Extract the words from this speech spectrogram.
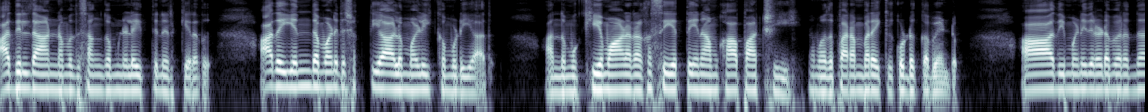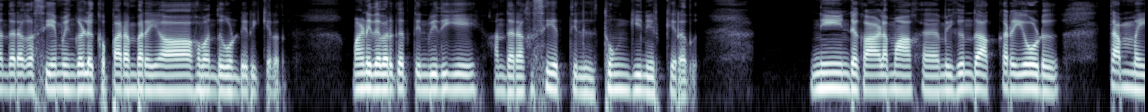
அதில்தான் நமது சங்கம் நிலைத்து நிற்கிறது. அதை எந்த மனித சக்தியாலும் அழிக்க முடியாது. அந்த முக்கியமான ரகசியத்தை நாம் காப்பாற்றி நமது பரம்பரைக்கு கொடுக்க வேண்டும். ஆதி மனிதரிடமிருந்து அந்த ரகசியம் எங்களுக்கு பரம்பரையாக வந்து கொண்டிருக்கிறது. மனித வர்க்கத்தின் விதியே அந்த ரகசியத்தில் தொங்கி நிற்கிறது. நீண்ட காலமாக மிகுந்த அக்கறையோடு தம்மை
